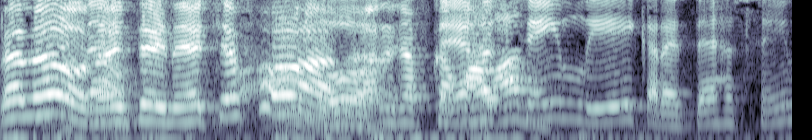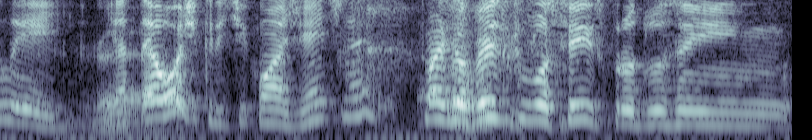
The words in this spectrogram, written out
Não, não, na Não. internet é Pô, foda. o cara já fica terra abalado. sem lei, cara, é terra sem lei. E até hoje criticam a gente, né? Mas eu vejo que vocês produzem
